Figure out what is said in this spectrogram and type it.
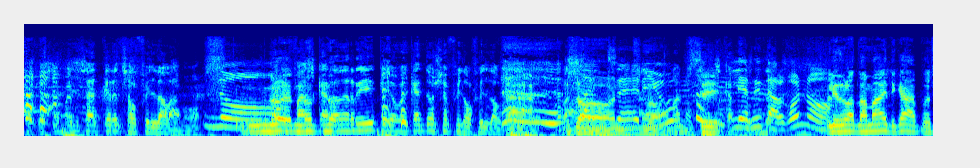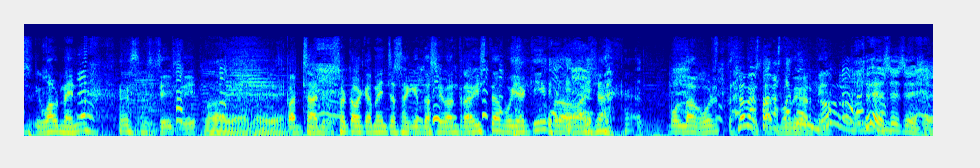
perquè s'ha pensat que eres el fill de l'amo. No. No, No, fas no, cara no. de ric i diu, aquest deu ser fill del fill del cap. Doncs, En sèrio? no, Bueno, sí. Li has dit alguna cosa o Li he no? donat la mà i dic, ah, doncs igualment. Sí, sí. Molt bé, molt bé. Pensant, sóc el que menys ha seguit la seva entrevista avui aquí, però vaja, molt de gust. No, ha estat està molt divertit. no? Sí, sí, sí, sí.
